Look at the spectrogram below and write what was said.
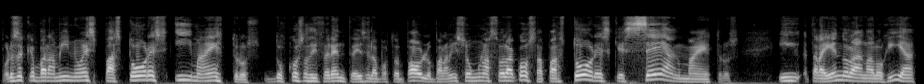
Por eso es que para mí no es pastores y maestros, dos cosas diferentes, dice el apóstol Pablo. Para mí son una sola cosa, pastores que sean maestros y trayendo la analogía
